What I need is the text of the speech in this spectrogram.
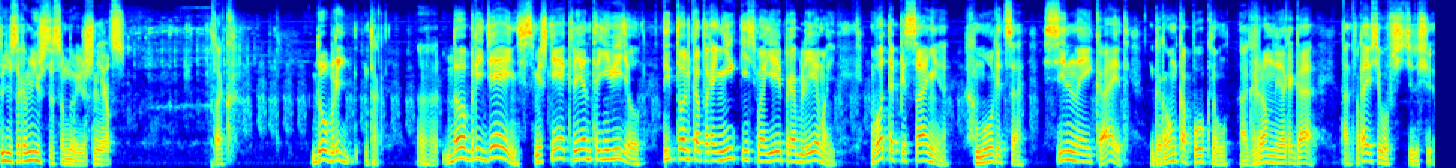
Ты не сравнишься со мной, жнец. Так. Добрый... Так. Э, Добрый день. Смешнее клиента не видел. Ты только проникнись моей проблемой. Вот описание. Хмурится, сильно икает, громко пукнул, огромные рога. Отправь его в чистилище.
